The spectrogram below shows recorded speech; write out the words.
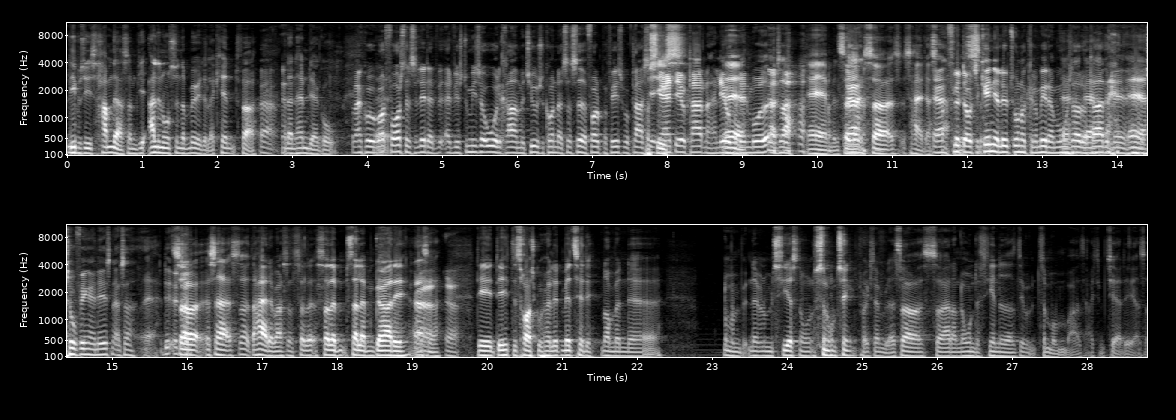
lige præcis ham der, som de aldrig nogensinde har mødt eller kendt før, ja. hvordan han bliver god. Man kunne jo godt forestille sig lidt, at, at hvis du misser OL-kravet med 20 sekunder, så sidder folk på Facebook klar og siger, ja, Præcis. det er jo klart, når han lever Ja, ja, ja. på den måde. Altså, Ja, ja, men så, Ja. ja. Så, så, så har jeg det også ja, flyt dog til Kenya og løb 200 km om ugen, Ja, så er du ja. klar det med, Ja, ja. med to fingre i næsen. Altså, Ja. Det- så, så, så, der har jeg det bare sådan, så, lad- så, lad, så lad dem gøre det. Ja. Altså, ja. det, det, det tror jeg skulle høre lidt med til det, når man, øh, når man, når man siger sådan nogle, sådan nogle ting, for eksempel, så, så er der nogen, der siger noget, og det, så må man bare acceptere det. Altså.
